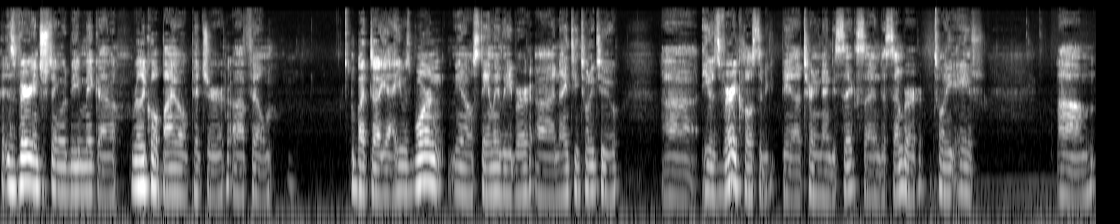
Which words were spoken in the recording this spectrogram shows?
is very interesting. Would be make a really cool bio picture uh, film. But uh, yeah, he was born, you know, Stanley Lieber, uh, 1922. Uh, he was very close to be, uh, turning 96 in December 28th. Um,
